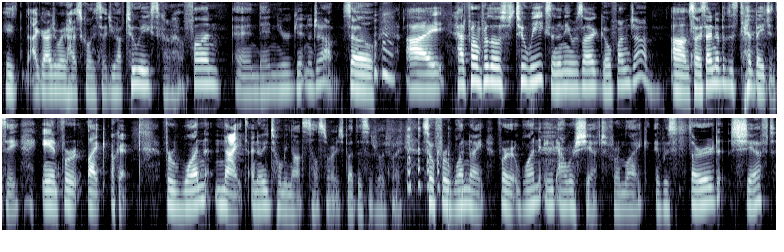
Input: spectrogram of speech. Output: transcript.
He, I graduated high school. and He said, "You have two weeks to kind of have fun, and then you're getting a job." So I had fun for those two weeks, and then he was like, "Go find a job." Um, so I signed up at this temp agency, and for like, okay, for one night, I know you told me not to tell stories, but this is really funny. so for one night, for one eight-hour shift, from like it was third shift.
